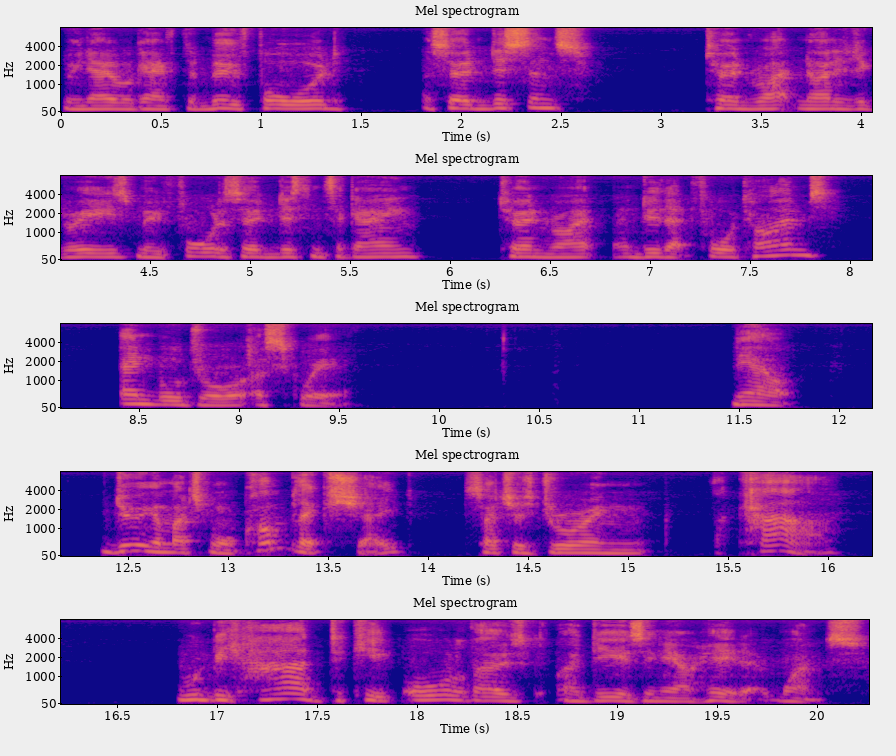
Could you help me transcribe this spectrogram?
We know we're going to to move forward a certain distance, turn right 90 degrees, move forward a certain distance again, turn right and do that four times, and we'll draw a square. Now, doing a much more complex shape, such as drawing a car, would be hard to keep all of those ideas in our head at once.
